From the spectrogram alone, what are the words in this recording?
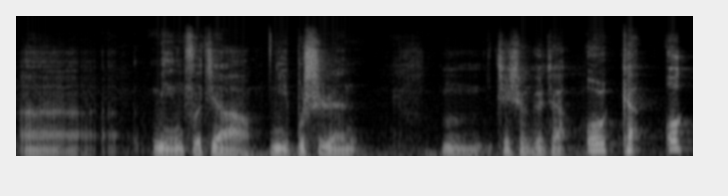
呃，名字叫《你不是人》。嗯，这首歌叫《Oka Oka》。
